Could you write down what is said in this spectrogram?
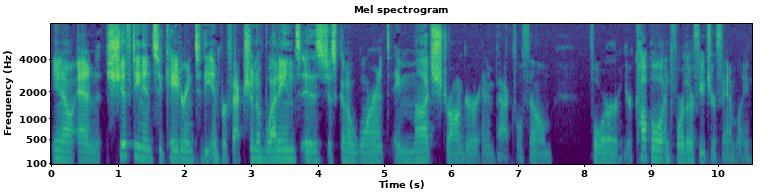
you know and shifting into catering to the imperfection of weddings is just going to warrant a much stronger and impactful film for your couple and for their future family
